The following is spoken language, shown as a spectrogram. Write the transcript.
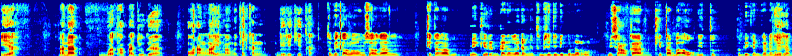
Iya, karena buat apa juga orang lain memikirkan diri kita. Tapi kalau misalkan kita nggak mikirin kadang-kadang itu bisa jadi bener loh. Misalkan kita bau gitu. Tapi kan kadang-kadang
